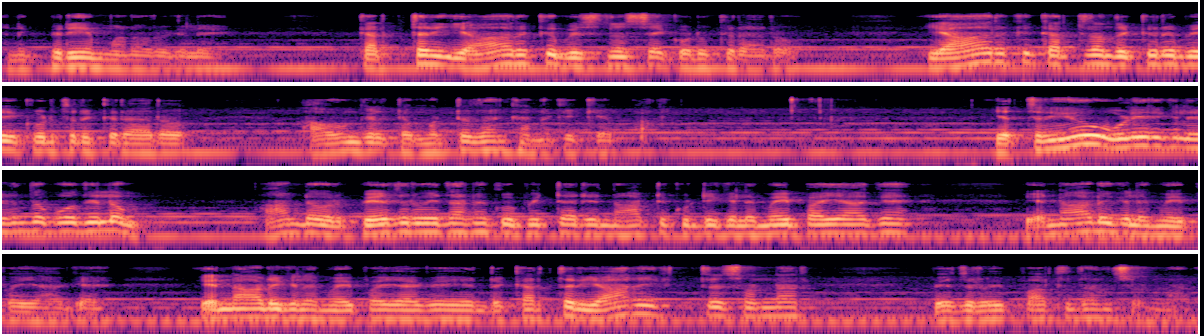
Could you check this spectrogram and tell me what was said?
எனக்கு பிரியமானவர்களே கர்த்தர் யாருக்கு பிஸ்னஸை கொடுக்குறாரோ யாருக்கு கர்த்தர் அந்த கிருபையை கொடுத்துருக்கிறாரோ அவங்கள்ட்ட மட்டும்தான் கணக்கு கேட்பார். எத்தனையோ ஊழியர்கள் இருந்த போதிலும் ஆண்டவர் பேதுருவை தானே கூப்பிட்டார் என் நாட்டுக்குட்டிகளை மேய்ப்பாயாக என் நாடுகளை மேய்ப்பாயாக என் ஆடுகளை மேய்ப்பாயாக என்று கர்த்தர் யாரை சொன்னார்? பேதுருவை பார்த்து தான் சொன்னார்.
